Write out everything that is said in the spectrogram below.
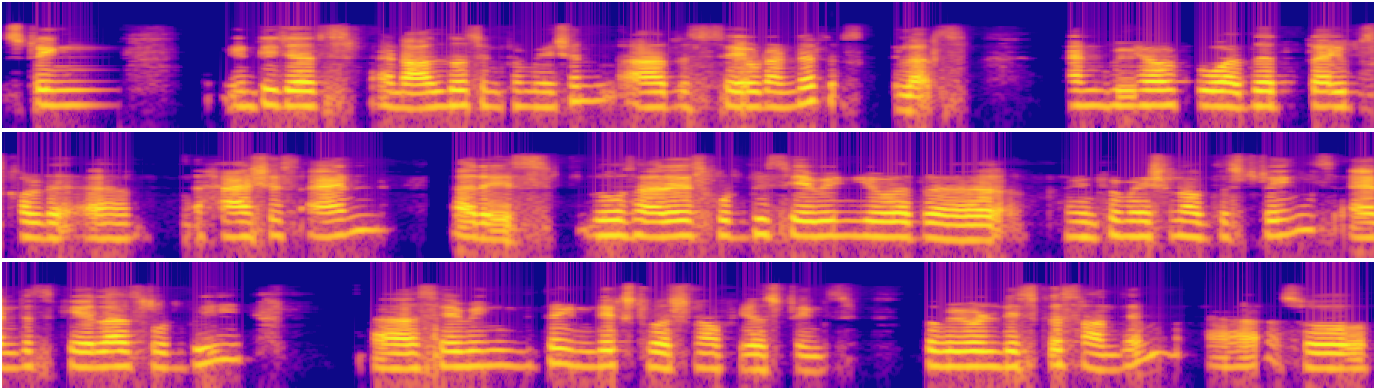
string integers and all those information are saved under scalars. And we have two other types called uh, hashes and arrays. Those arrays would be saving your uh, information of the strings and the scalars would be uh, saving the indexed version of your strings so we will discuss on them. Uh, so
